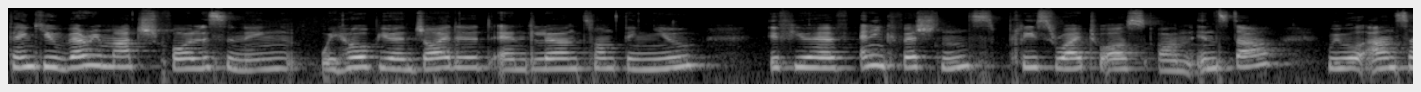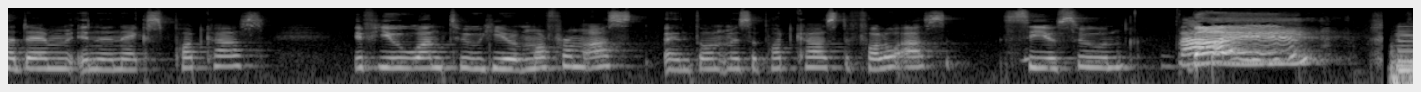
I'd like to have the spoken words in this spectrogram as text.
Thank you very much for listening. We hope you enjoyed it and learned something new. If you have any questions, please write to us on Insta. We will answer them in the next podcast. If you want to hear more from us and don't miss a podcast, follow us See you soon. Bye. Bye.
